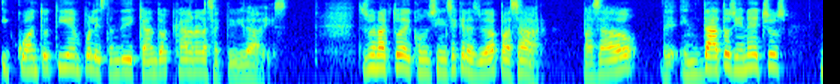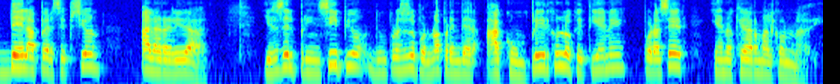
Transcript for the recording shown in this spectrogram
y cuánto tiempo le están dedicando a cada una de las actividades. es un acto de conciencia que les ayuda a pasar, basado en datos y en hechos, de la percepción a la realidad. Y ese es el principio de un proceso por no aprender a cumplir con lo que tiene por hacer y a no quedar mal con nadie.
